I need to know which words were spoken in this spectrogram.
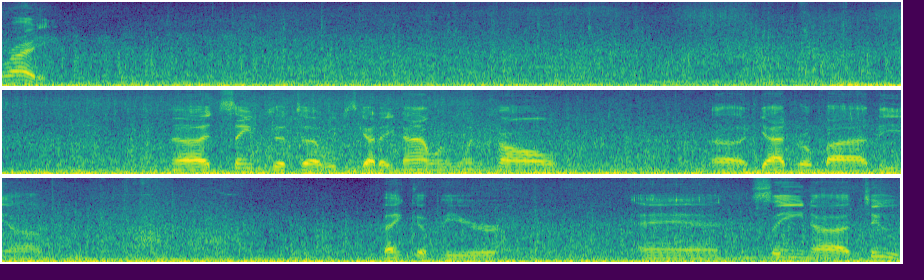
Alrighty. Uh, it seems that uh, we just got a 911 call. Uh, guy drove by the um, bank up here and seen uh, two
